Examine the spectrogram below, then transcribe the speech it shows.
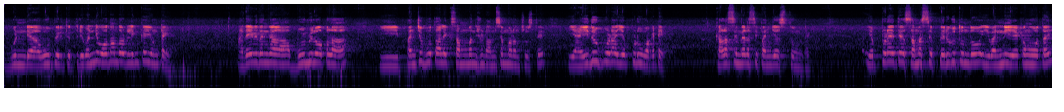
గుండె ఊపిరితిత్తులు ఇవన్నీ ఒకదాంతో లింక్ అయ్యి ఉంటాయి. అదేవిధంగా భూమి లోపల ఈ పంచభూతాలకు సంబంధించిన అంశం మనం చూస్తే ఈ ఐదు కూడా ఎప్పుడు ఒకటే కలసిమెలసి పనిచేస్తూ ఉంటాయి. ఎప్పుడైతే సమస్య పెరుగుతుందో ఇవన్నీ ఏకమవుతాయి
